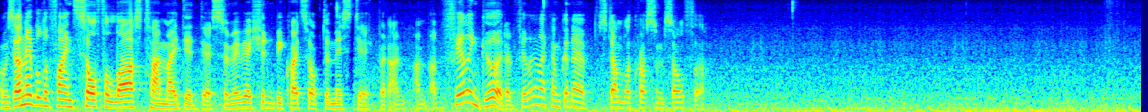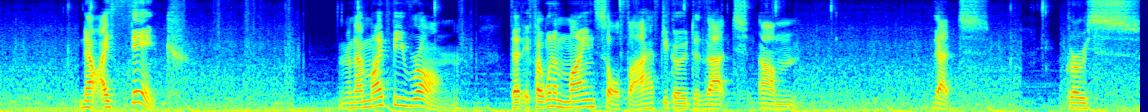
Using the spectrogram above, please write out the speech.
I was unable to find sulfur last time I did this, so maybe I shouldn't be quite so optimistic, but I'm, I'm, I'm feeling good. I'm feeling like I'm gonna stumble across some sulfur. Now, I think, and I might be wrong, that if I want to mine sulfur, I have to go to that, um, that gross,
